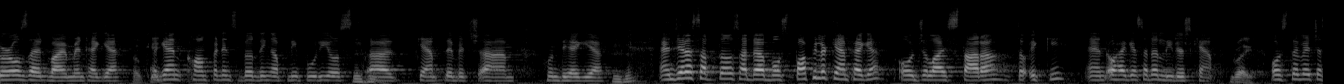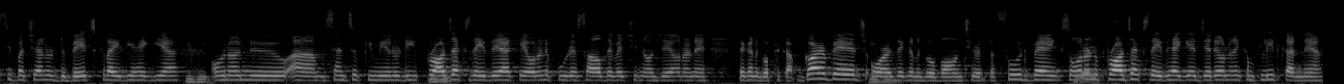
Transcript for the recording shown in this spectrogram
girls ਦਾ environment ਹੈਗਾ. ਅਗੇਨ confidence building ਆਪਣੀ ਪੂਰੀ ਉਸ ਕੈਂਪ ਦੇ ਵਿੱਚ um, ਹੁੰਦੀ ਹੈਗੀ ਐਂਡ ਜਿਹੜਾ ਸਭ ਤੋਂ ਸਾਡਾ ਮੋਸਟ ਪਪੂਲਰ ਕੈਂਪ ਹੈਗਾ ਉਹ ਜੁਲਾਈ 17 ਤੋਂ 21 ਐਂਡ ਉਹ ਹੈਗਾ ਸਾਡਾ ਲੀਡਰਸ ਕੈਂਪ ਰਾਈਟ ਉਸ ਦੇ ਵਿੱਚ ਅਸੀਂ ਬੱਚਿਆਂ ਨੂੰ ਡਿਬੇਟਸ ਕਰਾਈਦੀਆਂ ਹੈਗੀਆਂ। ਉਹਨਾਂ ਨੂੰ ਸੈਂਸ ਆਫ ਕਮਿਊਨਿਟੀ ਪ੍ਰੋਜੈਕਟਸ ਦੇਦੇ ਆ ਕਿ ਉਹਨਾਂ ਨੇ ਪੂਰੇ ਸਾਲ ਦੇ ਵਿੱਚ ਹੀ ਨੋ ਜੇ ਉਹਨਾਂ ਨੇ they going go pick up garbage or they going go volunteer at the food bank so ਉਹਨਾਂ ਨੂੰ ਪ੍ਰੋਜੈਕਟਸ ਦੇਦੇ ਹੈਗੇ ਜਿਹੜੇ ਉਹਨਾਂ ਨੇ ਕੰਪਲੀਟ ਕਰਨੇ ਆ।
